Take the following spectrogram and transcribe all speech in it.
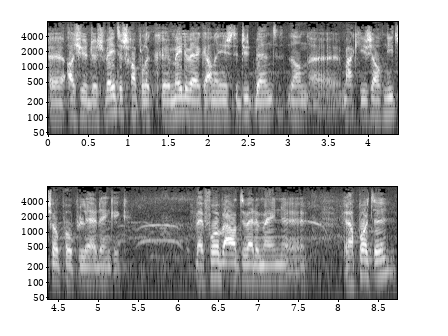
Eh, als je dus wetenschappelijk eh, medewerker aan een instituut bent, dan eh, maak je jezelf niet zo populair, denk ik. Bij voorbaat werden mijn eh, rapporten,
